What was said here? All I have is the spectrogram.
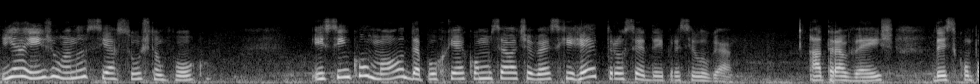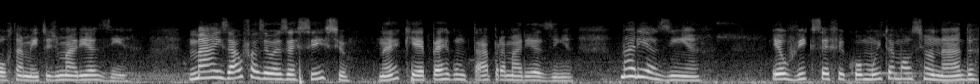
E aí Joana se assusta um pouco e se incomoda porque é como se ela tivesse que retroceder para esse lugar através desse comportamento de Mariazinha. Mas ao fazer o exercício, né, que é perguntar para Mariazinha: Mariazinha, eu vi que você ficou muito emocionada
